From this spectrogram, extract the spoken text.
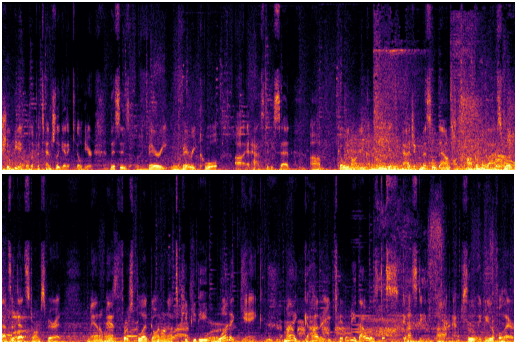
should be able to potentially get a kill here. This is very, very cool, uh, it has to be said. Um, going on in immediately, Magic Missile down on top of the last word. That's a dead Storm Spirit. Man, oh man, first blood going on out to PPD. What a gank. My god, are you kidding me? That was disgusting. Uh, absolutely beautiful there.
